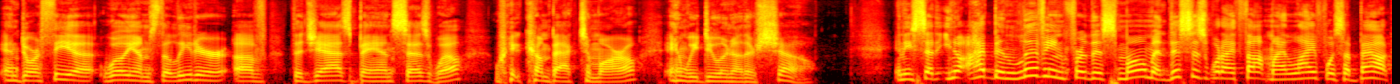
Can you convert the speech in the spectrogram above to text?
And Dorothea Williams, the leader of the jazz band, says, Well, we come back tomorrow and we do another show. And he said, You know, I've been living for this moment. This is what I thought my life was about.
